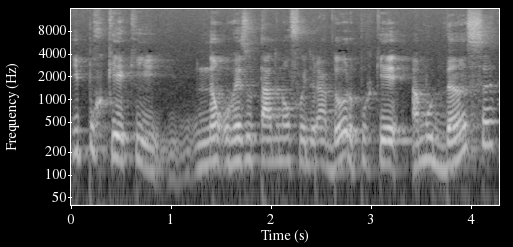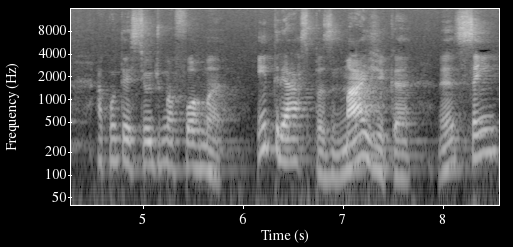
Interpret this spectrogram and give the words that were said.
E por que, que não, o resultado não foi duradouro? Porque a mudança aconteceu de uma forma, entre aspas, mágica, né? sem,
